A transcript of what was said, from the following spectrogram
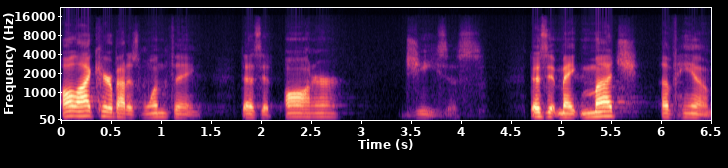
All I care about is one thing does it honor Jesus? Does it make much of Him?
